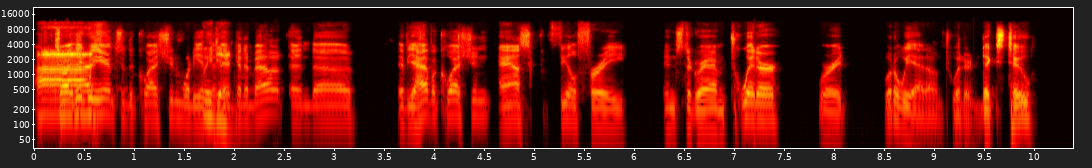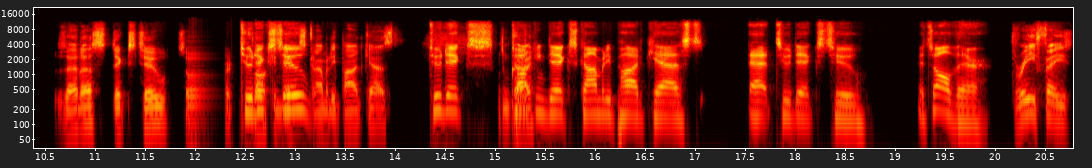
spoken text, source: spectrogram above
So I think Uh, we answered the question. What are you we did. thinking about? And uh, if you have a question, ask. Feel free. Instagram, Twitter. We're at what are we at on Twitter? Dix two. Is that us? Dix two. So we're Two Dix Talking Two. comedy podcast. Two Dicks, Okay. Talking Dicks comedy podcast at Two Dicks Two. It's all there. Three face.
